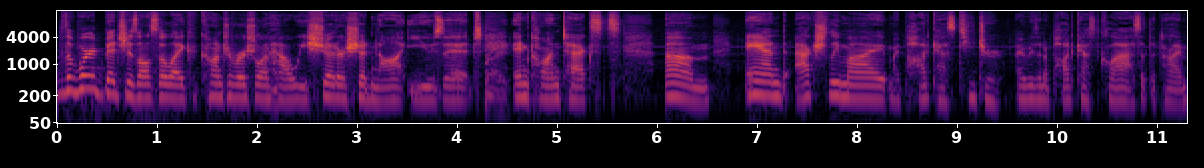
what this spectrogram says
The word bitch is also like controversial in how we should or should not use it Right. in contexts. Um, and actually, my my podcast teacher, I was in a podcast class at the time,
